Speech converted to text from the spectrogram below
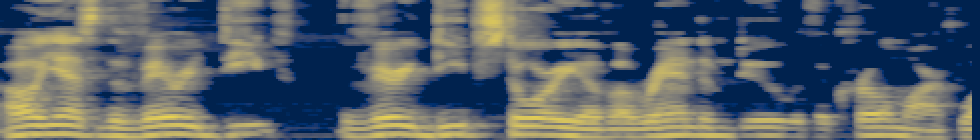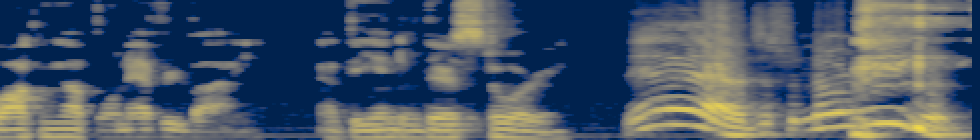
Oh yes, the very deep the very deep story of a random dude with a crow mark walking up on everybody at the end of their story. Yeah, just for no reason.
